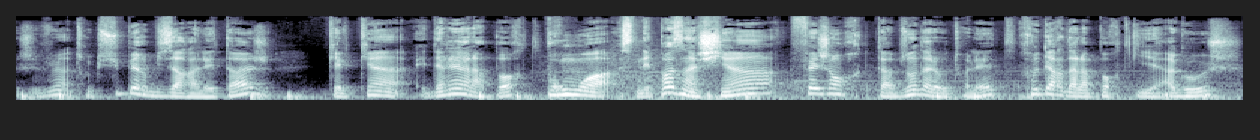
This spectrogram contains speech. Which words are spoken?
j'ai vu un truc super bizarre à l'étage, quelqu'un est derrière la porte. Pour moi, ce n'est pas un chien, fais genre que t'as besoin d'aller aux toilettes, regarde à la porte qui est à gauche,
